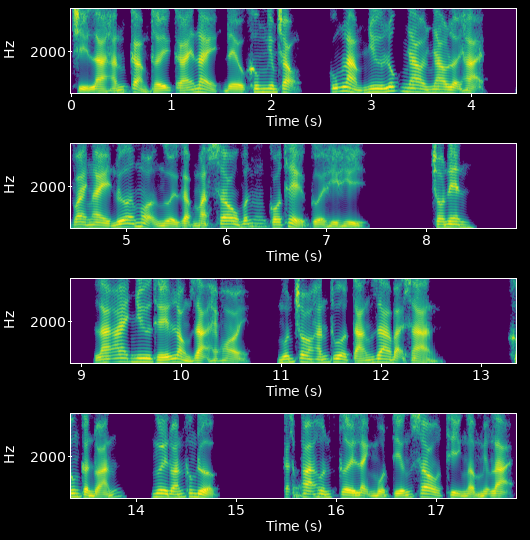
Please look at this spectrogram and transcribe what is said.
chỉ là hắn cảm thấy cái này đều không nghiêm trọng, cũng làm như lúc nhao nhao lợi hại, vài ngày nữa mọi người gặp mặt sau vẫn có thể cười hì hì. Cho nên, là ai như thế lòng dạ hẹp hỏi, muốn cho hắn thua táng ra bại sản. Không cần đoán, ngươi đoán không được. Cát pa Hôn cười lạnh một tiếng sau thì ngậm miệng lại.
